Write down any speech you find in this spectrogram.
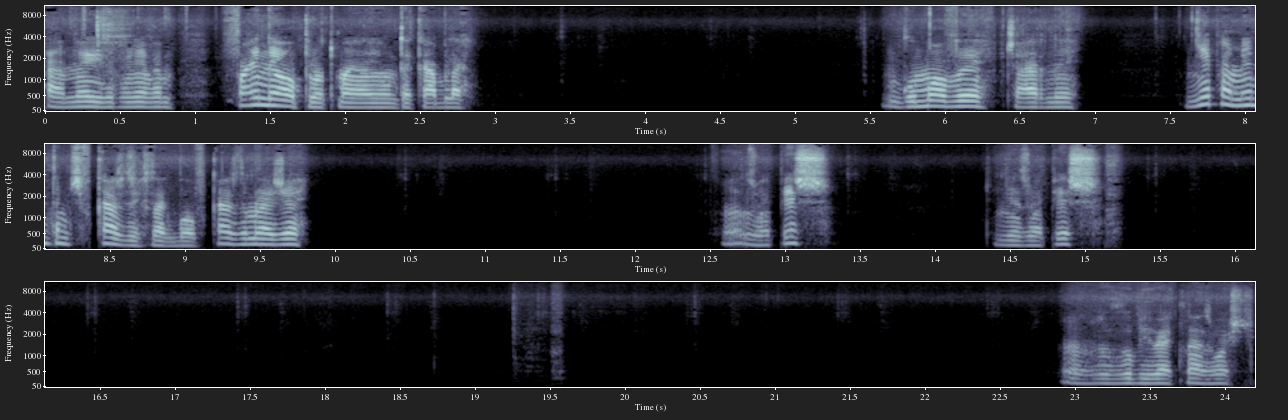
A no i zapomniałem, fajny oplot mają te kable. Gumowy, czarny. Nie pamiętam, czy w każdych tak było. W każdym razie... No, złapiesz? Nie złapiesz? Zgubił jak na złość.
